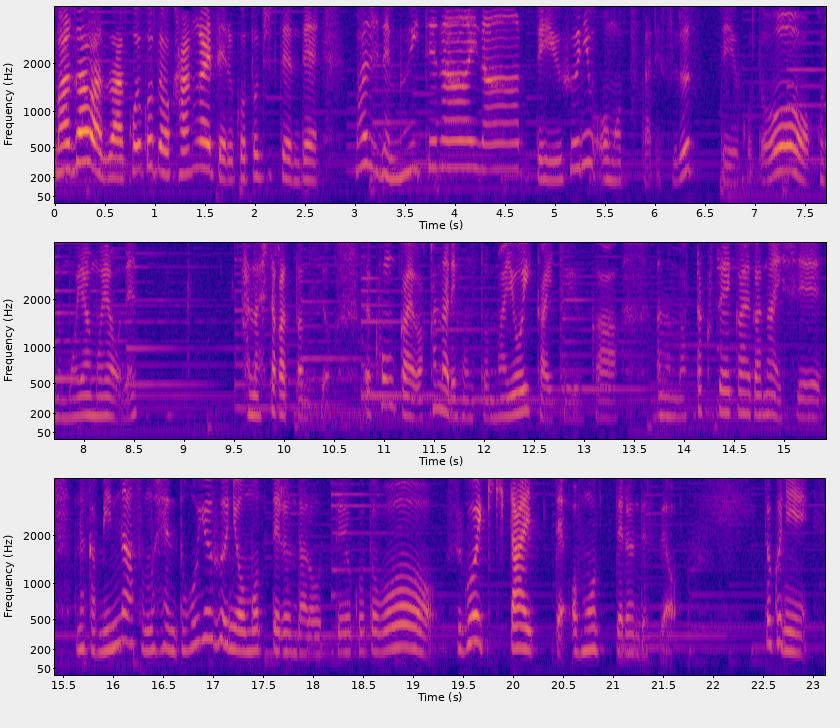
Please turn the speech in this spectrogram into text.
わざわざこういうことを考えていること時点でマジで向いてないなっていうふうにも思ったりするっていうことをこのモヤモヤをね話したかったんですよ。で今回はかなり本当迷い会というかあの全く正解がないしなんかみんなその辺どういうふうに思ってるんだろうっていうことをすごい聞きたいって思ってるんですよ。特に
